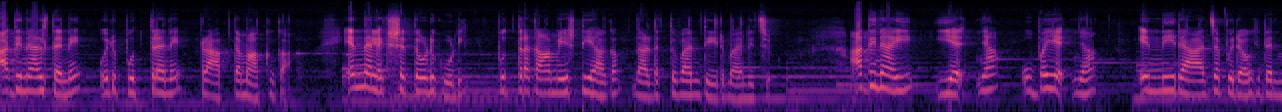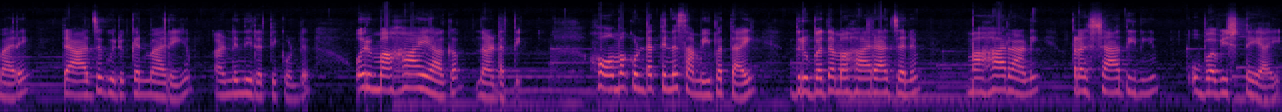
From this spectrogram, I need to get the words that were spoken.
അതിനാൽ തന്നെ ഒരു പുത്രനെ പ്രാപ്തമാക്കുക എന്ന ലക്ഷ്യത്തോടു കൂടി പുത്രകാമേഷ്ടിയാഗം നടത്തുവാൻ തീരുമാനിച്ചു. അതിനായി യജ്ഞ ഉപയജ്ഞ എന്നീ രാജപുരോഹിതന്മാരെ രാജഗുരുക്കന്മാരെയും അണിനിരത്തിക്കൊണ്ട് ഒരു മഹായാഗം നടത്തി. ഹോമകുണ്ടത്തിന് സമീപത്തായി ദ്രുപദ മഹാരാജനും മഹാറാണി പ്രസാദിനിയും ഉപവിഷ്ടയായി.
